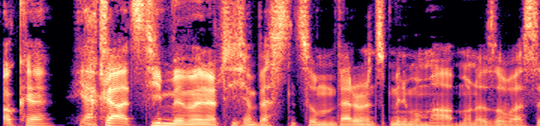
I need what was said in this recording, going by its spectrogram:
Okay. Ja klar, als Team will man natürlich am besten zum Veterans Minimum haben oder sowas.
